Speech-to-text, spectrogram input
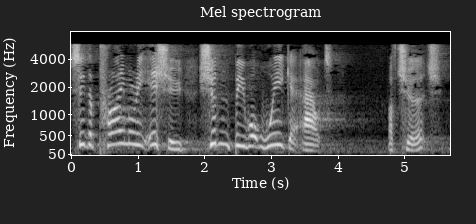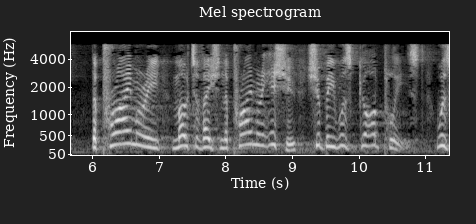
See, the primary issue shouldn't be what we get out of church. The primary motivation, the primary issue should be was God pleased? Was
